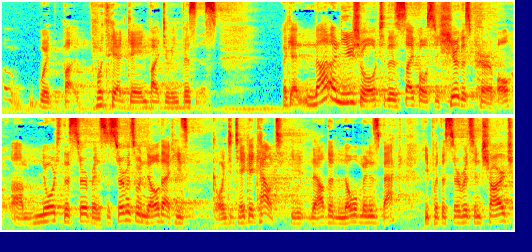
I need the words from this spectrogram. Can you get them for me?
uh, with, by, what they had gained by doing business. Again, not unusual to the disciples to hear this parable, um, nor to the servants. The servants would know that he's going to take account. He, now the nobleman is back. He put the servants in charge,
